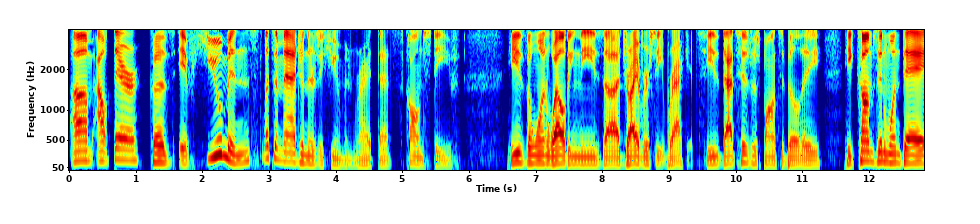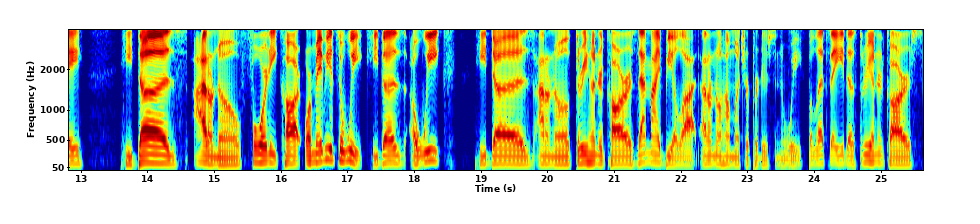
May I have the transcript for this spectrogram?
um, out there because if humans let's imagine there's a human right that's call him steve. He's the one welding these uh, driver seat brackets. He that's his responsibility. He comes in one day he does i don't know 40 car or maybe it's a week. He does a week he does i don't know 300 cars. That might be a lot. I don't know how much are produced in a week but let's say he does 300 cars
